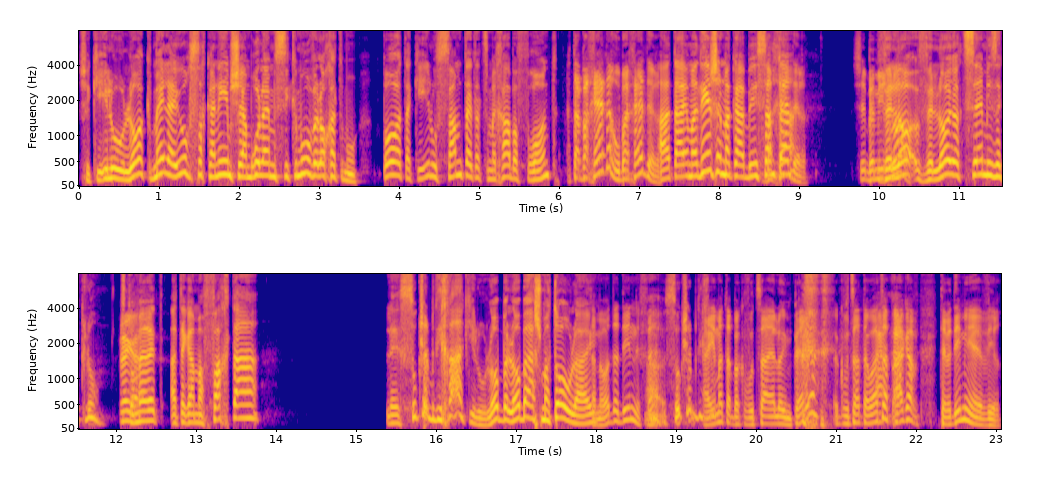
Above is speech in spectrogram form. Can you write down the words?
שכאילו, לא רק מילא היו שחקנים שאמרו להם סיכמו ולא חתמו. פה אתה כאילו שמת את עצמך בפרונט, אתה בחדר, הוא בחדר. אתה עם מדים של מכבי, שמת... בחדר. שבמרלו. ולא, ולא יוצא מזה כלום. זאת רגע. אומרת, אתה גם הפכת לסוג של בדיחה, כאילו, לא, לא באשמתו אולי, אתה מאוד עדין, יפה. אה, סוג של בדיחה. האם אתה בקבוצה אלו אימפריה? בקבוצת הוואטסאפ? אגב, אתם יודעים מי העביר?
